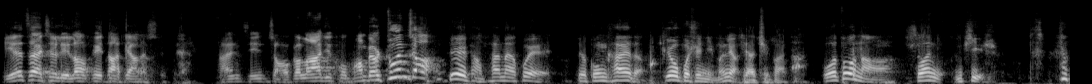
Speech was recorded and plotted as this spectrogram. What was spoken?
别在这里浪费大家的时间，赶紧找个垃圾桶旁边蹲着。这场拍卖会是公开的，又不是你们两家举办的，我坐哪关你们屁事？哼，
